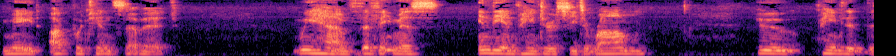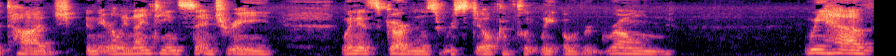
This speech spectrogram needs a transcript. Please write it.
made aquatints of it. We have the famous Indian painter Sitaram who painted the Taj in the early 19th century when its gardens were still completely overgrown. We have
